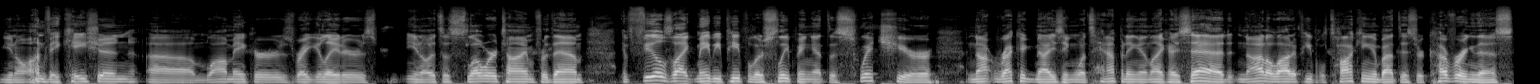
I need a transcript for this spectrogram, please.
you know, on vacation. Um, lawmakers, regulators, you know, it's a slower time for them. It feels like maybe people are sleeping at the switch here, not recognizing what's happening. And like I said, not a lot of people talking about this or covering this,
